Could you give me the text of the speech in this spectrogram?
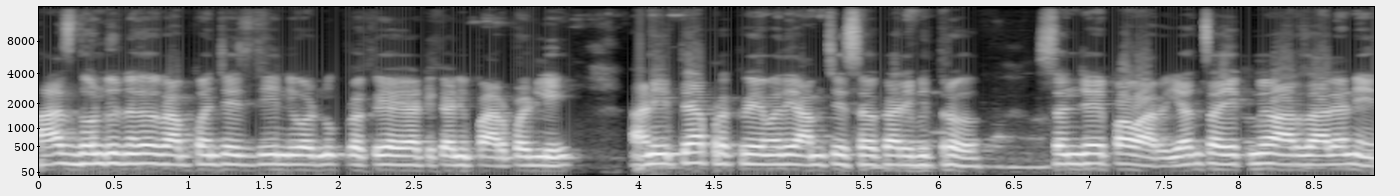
आज धोंडूनगर ग्रामपंचायतीची निवडणूक प्रक्रिया या ठिकाणी पार पडली. आणि त्या प्रक्रियेमध्ये आमचे सहकारी मित्र संजय पवार यांचा एकमेव अर्ज आल्याने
